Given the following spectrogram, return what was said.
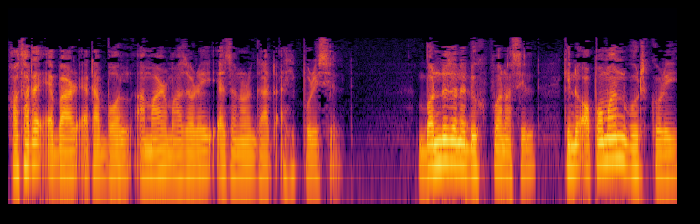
হঠাতে এবাৰ এটা বল আমাৰ মাজৰেই এজনৰ গাত আহি পৰিছিল। বন্ধুজনে দুখ পোৱা নাছিল কিন্তু অপমান বোধ কৰি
